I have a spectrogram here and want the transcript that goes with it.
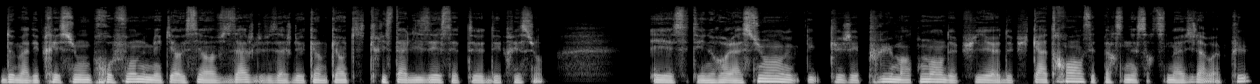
de ma dépression profonde, mais qui a aussi un visage, le visage de quelqu'un qui cristallisait cette euh, dépression. Et c'était une relation que, que j'ai plus maintenant depuis euh, depuis quatre ans. Cette personne est sortie de ma vie, la vois plus.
